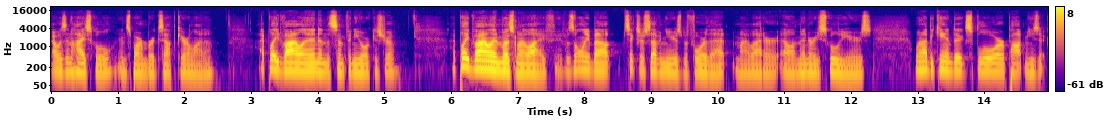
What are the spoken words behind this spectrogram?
I was in high school in Spartanburg, South Carolina. I played violin in the symphony orchestra. I played violin most of my life. It was only about six or seven years before that, my latter elementary school years, when I began to explore pop music.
